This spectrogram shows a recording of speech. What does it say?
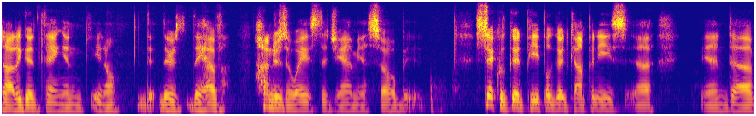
not a good thing. And you know, th- there's they have hundreds of ways to jam you. So be, stick with good people, good companies, uh, and uh,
